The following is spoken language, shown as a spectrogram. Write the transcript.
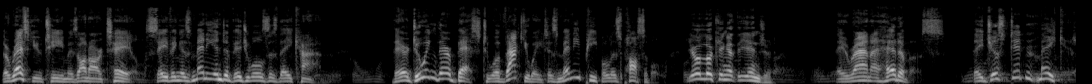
The rescue team is on our tail, saving as many individuals as they can. They're doing their best to evacuate as many people as possible. You're looking at the injured. They ran ahead of us. They just didn't make it.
